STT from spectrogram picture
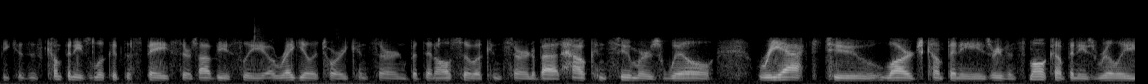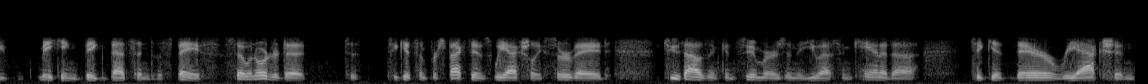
because as companies look at the space, there's obviously a regulatory concern, but then also a concern about how consumers will react to large companies or even small companies really making big bets into the space. So, in order to, to, to get some perspectives, we actually surveyed 2,000 consumers in the U.S. and Canada to get their reaction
